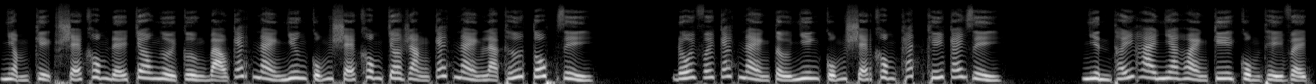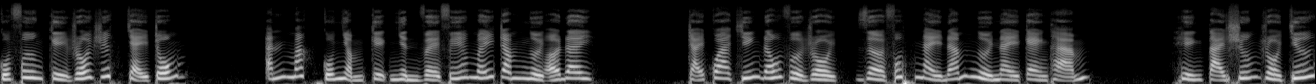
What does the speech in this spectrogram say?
Nhậm Kiệt sẽ không để cho người cường bạo các nàng nhưng cũng sẽ không cho rằng các nàng là thứ tốt gì. Đối với các nàng tự nhiên cũng sẽ không khách khí cái gì. Nhìn thấy hai nha hoàn kia cùng thị vệ của Phương Kỳ rối rít chạy trốn, ánh mắt của Nhậm Kiệt nhìn về phía mấy trăm người ở đây. Trải qua chiến đấu vừa rồi, giờ phút này đám người này càng thảm. Hiện tại sướng rồi chứ?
